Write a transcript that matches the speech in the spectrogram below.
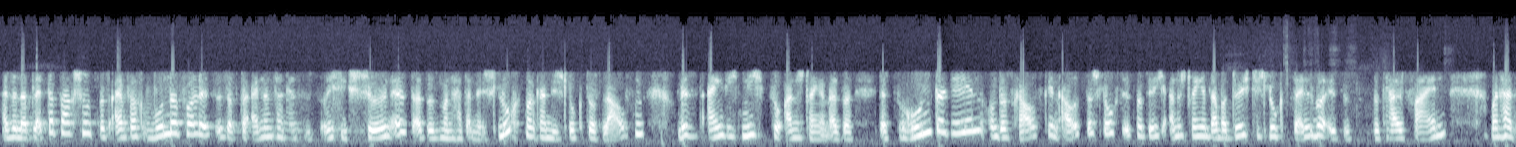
Also in der Blätterbachschlucht, was einfach wundervoll ist, ist auf der einen Seite, dass es richtig schön ist. Also man hat eine Schlucht, man kann die Schlucht durchlaufen und das ist eigentlich nicht so anstrengend. Also das Runtergehen und das Raufgehen aus der Schlucht ist natürlich anstrengend, aber durch die Schlucht selber ist es total fein. Man hat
